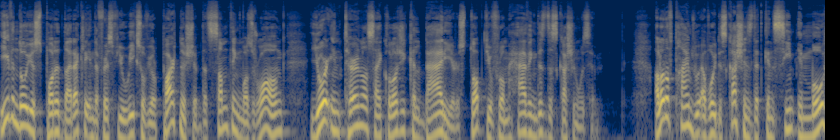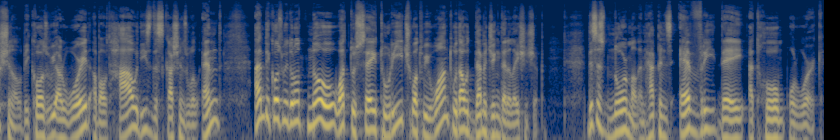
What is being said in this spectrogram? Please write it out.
Even though you spotted directly in the first few weeks of your partnership that something was wrong, your internal psychological barrier stopped you from having this discussion with him. A lot of times we avoid discussions that can seem emotional because we are worried about how these discussions will end and because we do not know what to say to reach what we want without damaging the relationship. This is normal and happens every day at home or work.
